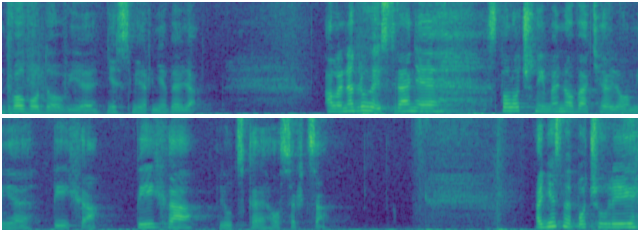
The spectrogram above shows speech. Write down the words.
dôvodov je nesmierne veľa. Ale na druhej strane spoločným menovateľom je pícha. Pícha ľudského srdca. A dnes sme počuli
